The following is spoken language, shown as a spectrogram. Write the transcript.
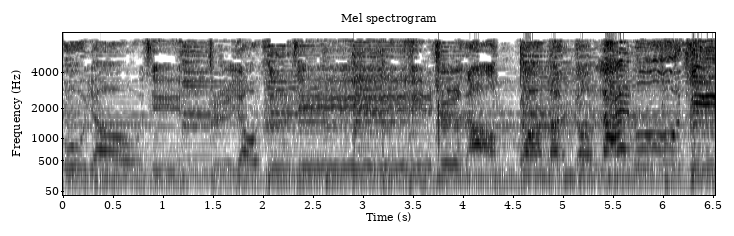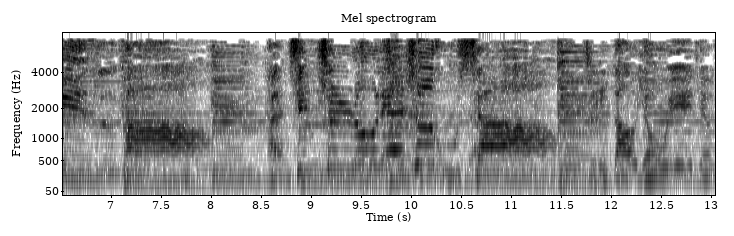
不由己，只有自己知道。我们都来不及思考，看青春如列车呼啸，直到有一天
